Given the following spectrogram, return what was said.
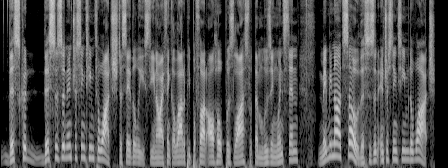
This could this is an interesting team to watch to say the least. You know, I think a lot of people thought all hope was lost with them losing Winston. Maybe not so. This is an interesting team to watch.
